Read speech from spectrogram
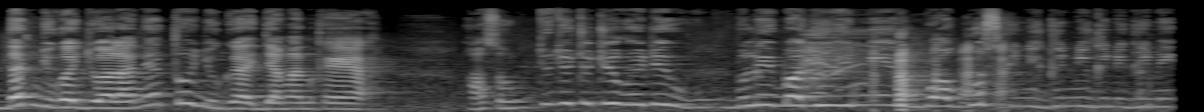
dan juga jualannya tuh juga jangan kayak langsung cucu cucu ini beli baju ini bagus gini gini gini gini.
